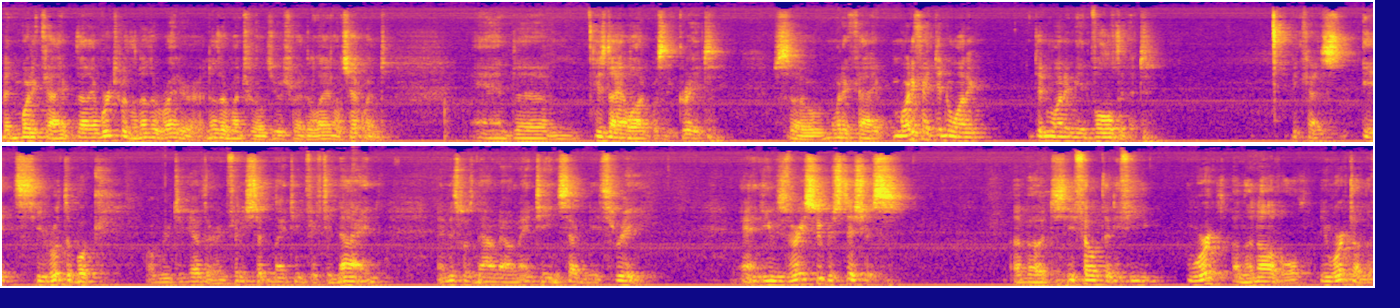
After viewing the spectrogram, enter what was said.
Ben Mordecai, that I worked with another writer, another Montreal Jewish writer, Lionel Chetwynd, and um, his dialogue wasn't great. So Mordecai, Mordecai didn't want to, didn't want to be involved in it because it's, he wrote the book when we were together and finished it in 1959, and this was now now 1973. And he was very superstitious about. He felt that if he worked on the novel, he worked on the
